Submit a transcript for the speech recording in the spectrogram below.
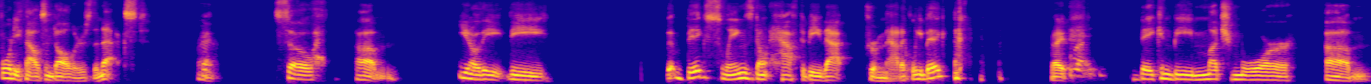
$40,000 the next. Right. So, um, you know, the, the, the big swings don't have to be that dramatically big. right? Right. They can be much more um,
